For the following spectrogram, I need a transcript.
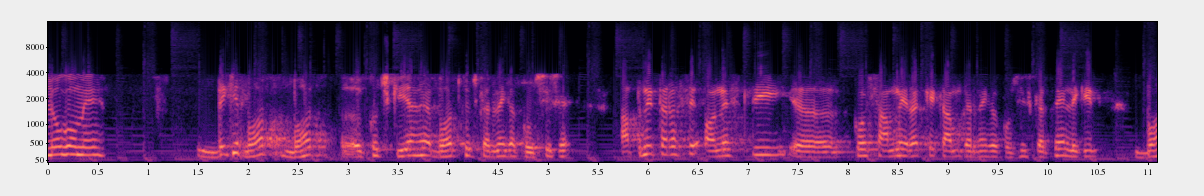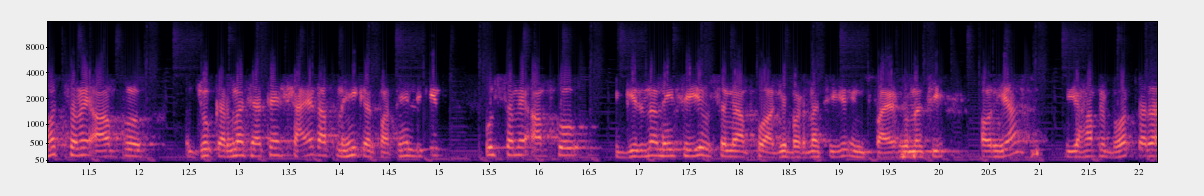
लोगों में? देखिए, बहुत बहुत कुछ किया है, बहुत कुछ करने का कोशिश है। अपने तरफ़ से ऑनेस्टली को सामने रख के काम करने का कोशिश करते हैं, लेकिन बहुत समय आप जो करना चाहते हैं, शायद आप नहीं कर पाते हैं, लेकिन उस समय आपको गिरना नहीं चाहिए, उस समय आपको आगे बढ़ना चाहिए इंस्पायर होना चाहिए। और या, यहाँ पे बहुत सारा,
